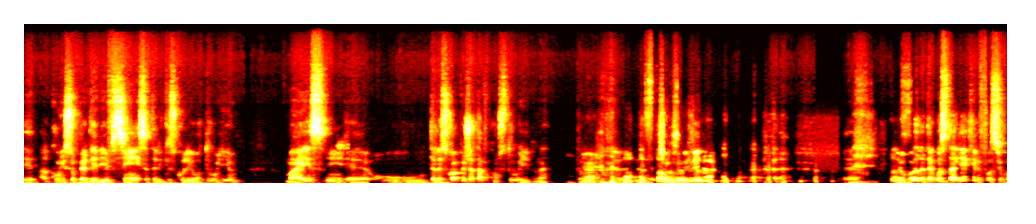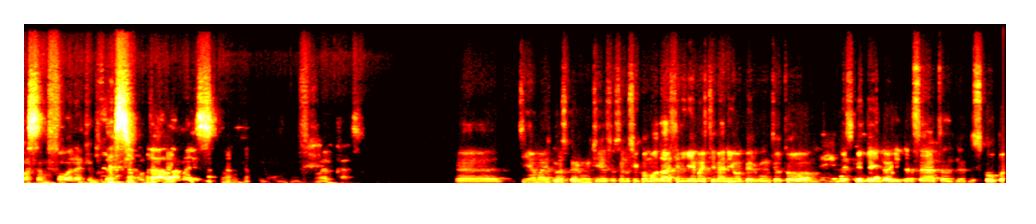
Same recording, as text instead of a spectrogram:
e, com isso eu perderia eficiência, teria que escolher outro íon, mas é, o, o, telescópio já estava construído, né? Então, Você está usando, né? É, tá eu certo. até gostaria que ele fosse uma sanfona, que eu pudesse mudar lá, mas não, não, não era o caso. Uh, tinha mais duas perguntinhas, se você não se incomodar, se ninguém mais tiver nenhuma pergunta, eu estou me excedendo aí, tá certo? Desculpa,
